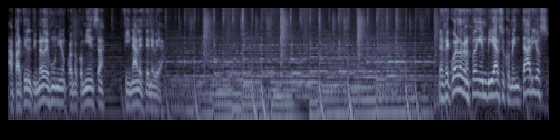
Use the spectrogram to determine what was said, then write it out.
a partir del primero de junio, cuando comienza finales de NBA. Les recuerdo que nos pueden enviar sus comentarios,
